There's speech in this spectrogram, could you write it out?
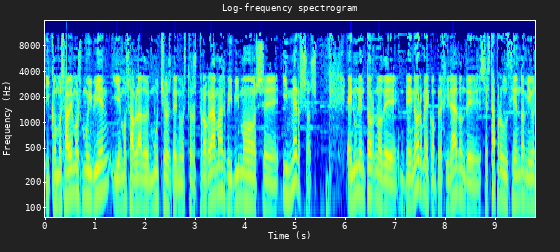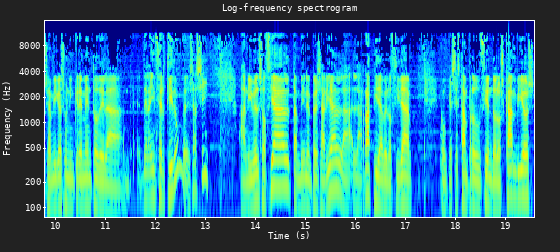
y como sabemos muy bien, y hemos hablado en muchos de nuestros programas, vivimos eh, inmersos en un entorno de, de, enorme complejidad donde se está produciendo, amigos y amigas, un incremento de la, de la incertidumbre. Es así. A nivel social, también empresarial, la, rápida velocidad con que se están produciendo los cambios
